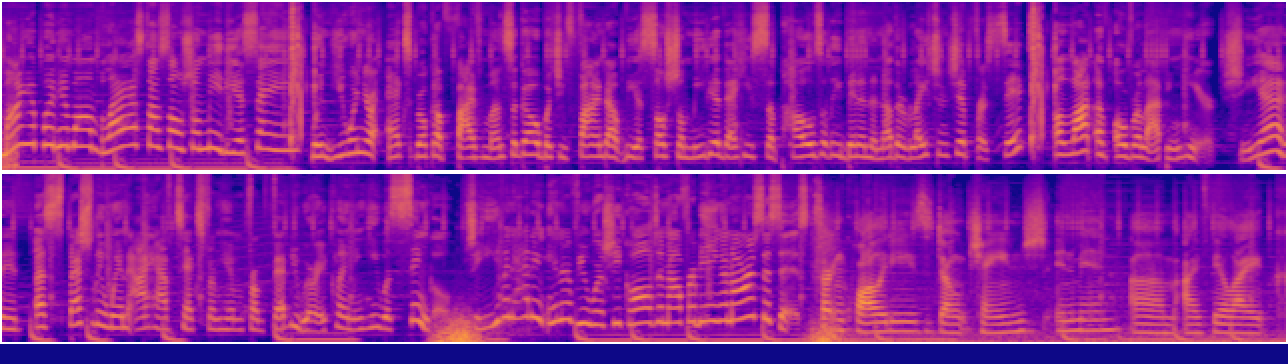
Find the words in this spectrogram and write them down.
Maya put him on blast on social media saying, When you and your ex broke up five months ago, but you find out via social media that he's supposedly been in another relationship for six, a lot of overlapping here. She added, especially when I have texts from him from February claiming he was single. She even had an interview where she called him out for being a narcissist. Certain qualities don't change in men. Um, I feel like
